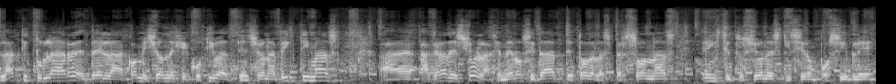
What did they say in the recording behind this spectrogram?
La titular de la Comisión Ejecutiva de Atención a Víctimas agradeció la generosidad de todas las personas e instituciones que hicieron posible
